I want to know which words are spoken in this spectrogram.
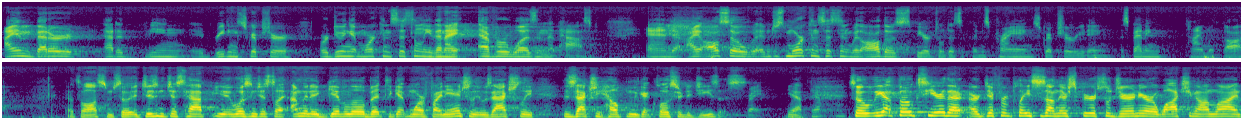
I am better at it being reading scripture or doing it more consistently than I ever was in the past. And I also am just more consistent with all those spiritual disciplines praying, scripture reading, spending time with God. That's awesome. So it didn't just happen, it wasn't just like, I'm going to give a little bit to get more financially. It was actually, this is actually helping me get closer to Jesus. Right. Yeah. Yep. So we got folks here that are different places on their spiritual journey or are watching online.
